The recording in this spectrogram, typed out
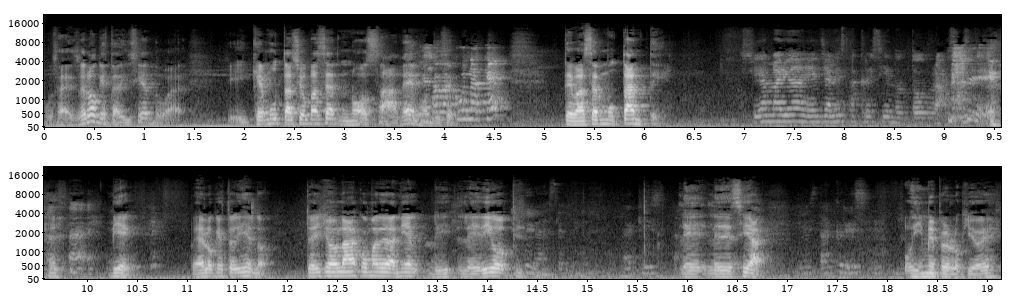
O sea, eso es lo que está diciendo. ¿Y qué mutación va a ser? No sabemos. ¿Esa Dice, vacuna qué? te va a ser mutante. Sí, a Mario Daniel ya le está creciendo todo brazo. Bien, es lo que estoy diciendo. Entonces yo hablaba con Mario Daniel, le, le digo, Aquí está. le, le decía, Me está creciendo. oíme, pero lo que yo he,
